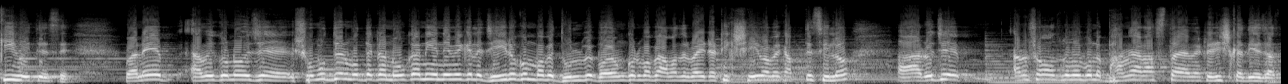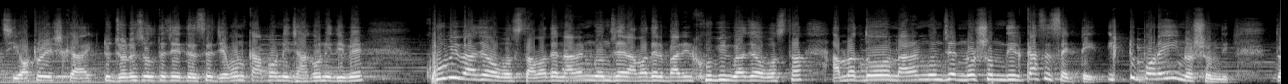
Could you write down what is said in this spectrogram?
কি হইতেছে। মানে আমি কোনো ওই যে সমুদ্রের মধ্যে একটা নৌকা নিয়ে নেমে গেলে যেই রকমভাবে ধুলবে, ভয়ঙ্করভাবে ভয়ঙ্কর ভাবে আমাদের বাড়িটা ঠিক সেইভাবে কাঁপতেছিল। আর ওই যে আরও সহজভাবে বলে ভাঙা রাস্তায় আমি একটা রিক্সা দিয়ে যাচ্ছি, অটো রিক্সা, একটু জোরে চলতে চাইতেছে, যেমন কাঁপনি ঝাঁকুনি দিবে। খুবই বাজে অবস্থা। আমাদের নারায়ণগঞ্জের আমাদের বাড়ির খুবই বাজে অবস্থা। আমরা তো নারায়ণগঞ্জের নরসন্দির কাছে সাইডটাই একটু পরেই নরসন্দি। তো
